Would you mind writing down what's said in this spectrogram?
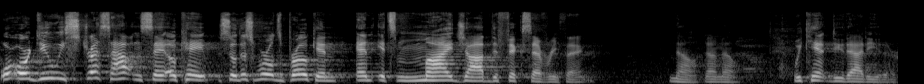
Or, or do we stress out and say, okay, so this world's broken and it's my job to fix everything? No, no, no. We can't do that either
